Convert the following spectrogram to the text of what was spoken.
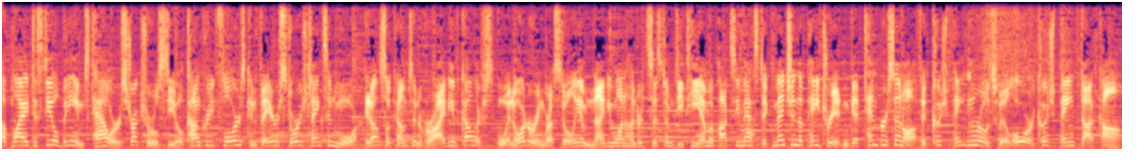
Apply it to steel beams, towers, structural steel, concrete floors, conveyors, storage tanks, and more. It also comes in a variety of colors. When ordering Rust-Oleum 9100 System DTM Epoxy Mastic, mention the Patriot and get 10% off at Cush Paint in Roseville or cushpaint.com.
